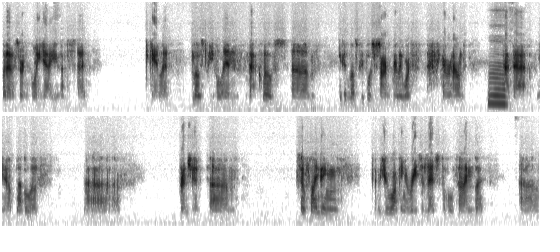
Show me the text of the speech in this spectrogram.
but at a certain point, yeah, you have to set. You can't let most people in that close um, because most people just aren't really worth having around Mm. at that you know level of uh, friendship. Um, so finding you're walking a razor's edge the whole time, but um,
